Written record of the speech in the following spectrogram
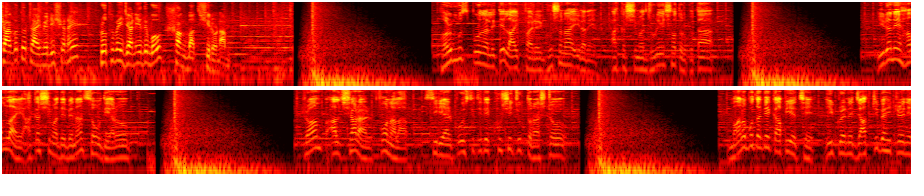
স্বাগত টাইম এডিশনে। প্রথমেই জানিয়ে দেব সংবাদ শিরোনাম। হরমুজ প্রণালীতে লাইভ ফায়ারের ঘোষণা ইরানে। আকাশসীমা জুড়ে সতর্কতা। ইরানে হামলায় আকাশসীমা দেবে না সৌদি আরব। ট্রাম্প আল শারার ফোন আলাপ। সিরিয়ার পরিস্থিতিতে খুশি যুক্তরাষ্ট্র। মানবতাকে কাঁপিয়েছে ইউক্রেনের যাত্রীবাহী ট্রেনে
